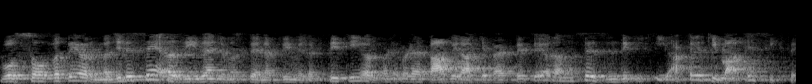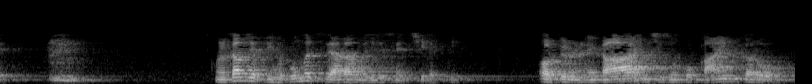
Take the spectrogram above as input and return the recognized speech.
وہ صحبتیں اور مجلسیں عزیز ہیں جو مسجد نبی میں لگتی تھیں اور بڑے بڑے قابل آ کے بیٹھتے تھے اور ہم ان سے زندگی کی، عقل کی باتیں سیکھتے تھے۔ انہوں نے کہا، مجھے اپنی حکومت سے زیادہ مجلسیں اچھی لگتی۔ اور پھر انہوں نے کہا، ان چیزوں کو قائم کرو۔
